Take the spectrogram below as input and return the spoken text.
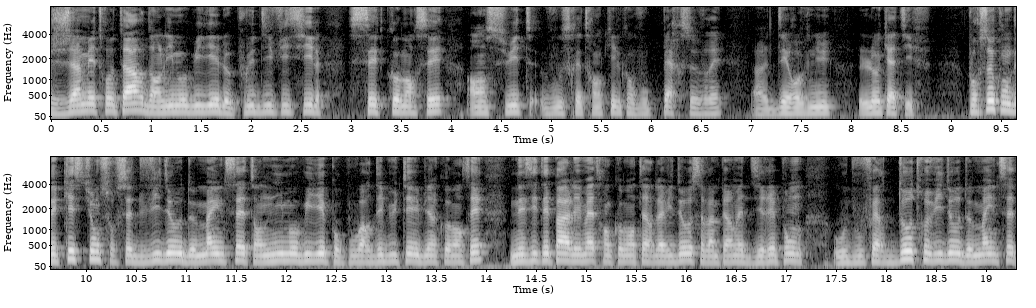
jamais trop tard. Dans l'immobilier, le plus difficile, c'est de commencer. Ensuite, vous serez tranquille quand vous percevrez des revenus locatifs. Pour ceux qui ont des questions sur cette vidéo de mindset en immobilier pour pouvoir débuter et bien commencer, n'hésitez pas à les mettre en commentaire de la vidéo, ça va me permettre d'y répondre ou de vous faire d'autres vidéos de mindset,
